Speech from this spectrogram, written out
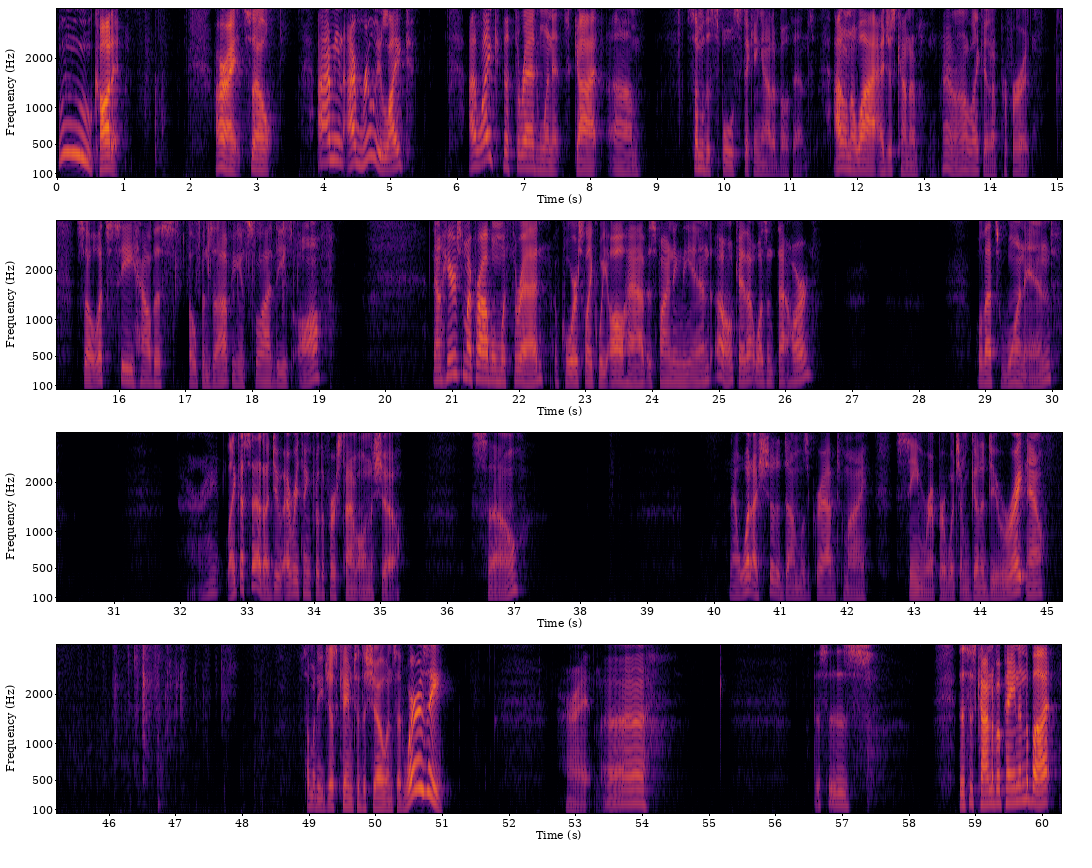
Woo, caught it. All right, so, I mean, I really like, I like the thread when it's got um, some of the spools sticking out at both ends. I don't know why, I just kind of, I don't know, I like it, I prefer it. So let's see how this opens up. You can slide these off. Now here's my problem with thread, of course, like we all have, is finding the end. Oh, okay, that wasn't that hard. Well, that's one end. All right, like I said, I do everything for the first time on the show. So now what I should have done was grabbed my seam ripper, which I'm gonna do right now. Somebody just came to the show and said, where is he? All right, uh, this is, this is kind of a pain in the butt.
